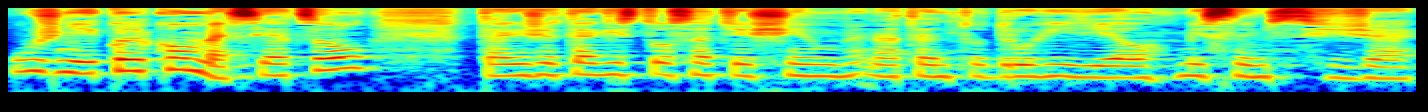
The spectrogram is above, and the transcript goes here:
už niekoľko mesiacov, takže takisto sa teším na tento druhý diel. Myslím si, že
